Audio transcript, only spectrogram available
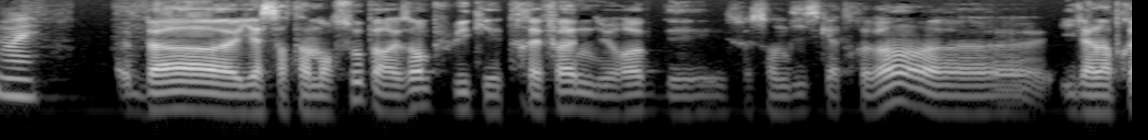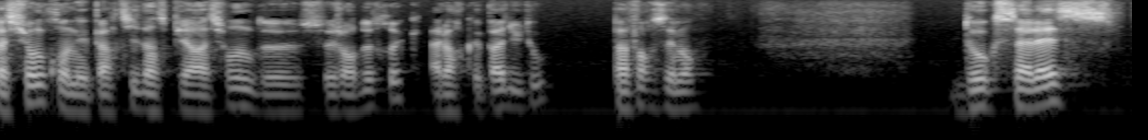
Ouais. Ben, il y a certains morceaux, par exemple, lui qui est très fan du rock des 70-80, euh, il a l'impression qu'on est parti d'inspiration de ce genre de truc, alors que pas du tout, pas forcément. Donc ça laisse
